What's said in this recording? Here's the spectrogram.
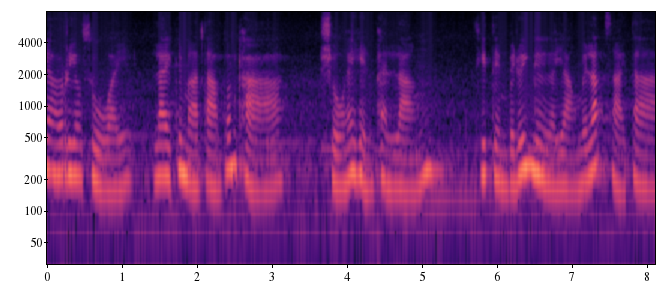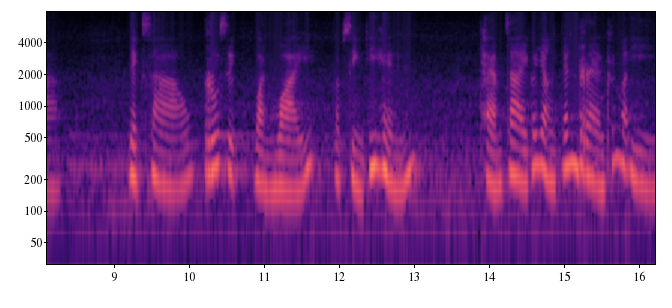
ยาวเรียวสวย ไล่ขึ้นมาตามต้นขา โชว์ให้เห็นแผ่นหลัง ที่เต็มไปด้วยเหงื่ออย่างไม่ละสายตา เด็กสาวรู้สึกหวั่นไหวกับสิ่งที่เห็น แถมใจก็ยังเต้นแรงขึ้นมาอีก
